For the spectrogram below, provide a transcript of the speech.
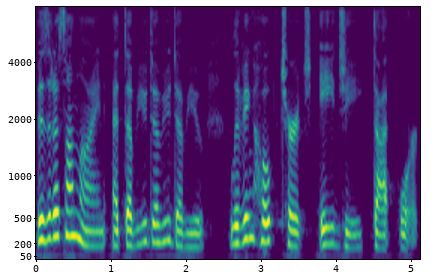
visit us online at www.livinghopechurchag.org.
